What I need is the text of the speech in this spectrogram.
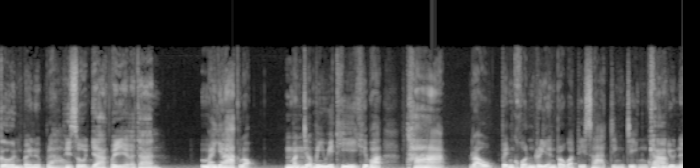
เกินไปหรือเปล่า พิสูจน์ยากไปอีกอาจารย์ ไม่ยากหรอกอืมมันจะมีวิธีที่ว่าถ้า เราเป็นคนเรียนประวัติศาสตร์จริง ๆคครันบอยู่ใน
